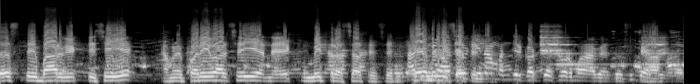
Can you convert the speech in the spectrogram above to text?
દસથી બાર વ્યક્તિ છીએ. અમે પરિવાર છીએ અને એક મિત્ર સાથે છે ફેમિલી સાથે મંદિર ગળતેશ્વરમાં આવે છે. શું કહેશો?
